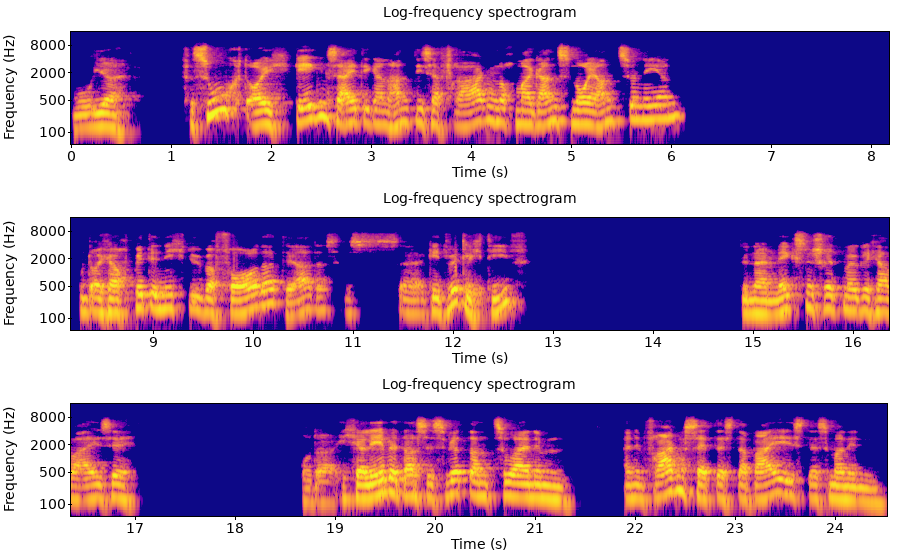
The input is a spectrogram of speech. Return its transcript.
wo ihr versucht, euch gegenseitig anhand dieser Fragen nochmal ganz neu anzunähern und euch auch bitte nicht überfordert. Ja, das ist, äh, geht wirklich tief. In einem nächsten Schritt möglicherweise, oder ich erlebe das, es wird dann zu einem, einem Fragenset, das dabei ist, das man in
